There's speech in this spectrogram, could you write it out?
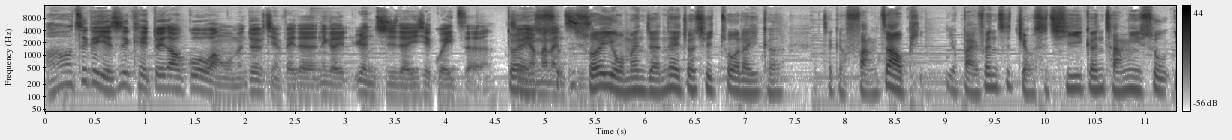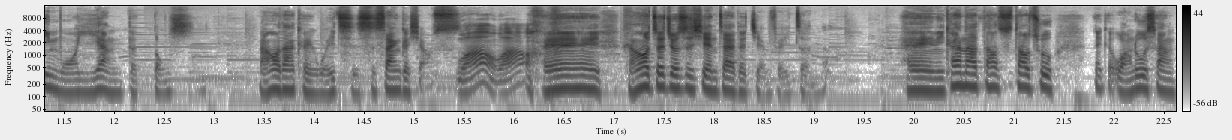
哦，这个也是可以对到过往我们对减肥的那个认知的一些规则，对，要慢慢吃。所以我们人类就去做了一个这个仿造品，有百分之九十七跟肠泌素一模一样的东西。然后它可以维持十三个小时。哇哦哇哦！哎，然后这就是现在的减肥针了。哎，你看它到到处那个网络上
